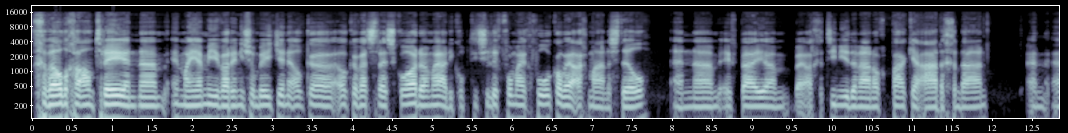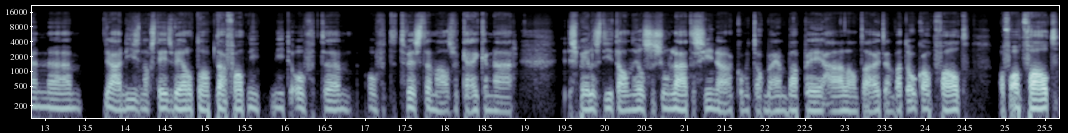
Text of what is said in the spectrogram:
geweldige entree in, ehm, in Miami, waarin hij zo'n beetje in elke, elke wedstrijd scoorde. Maar ja, die competitie ligt voor mijn gevoel ook alweer acht maanden stil. En heeft bij, bij Argentinië daarna nog een paar keer aardig gedaan. En, en ja, die is nog steeds wereldtop. Daar valt niet, niet over, te, over te twisten. Maar als we kijken naar de spelers die het al een heel seizoen laten zien, nou, dan kom je toch bij Mbappé, Haaland uit. En wat ook opvalt, of opvalt,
